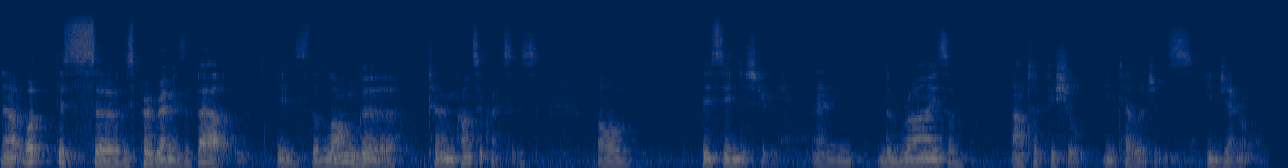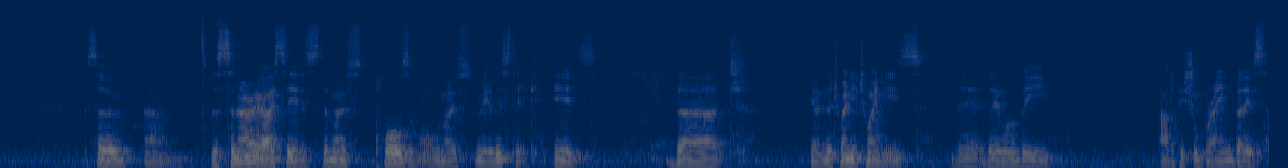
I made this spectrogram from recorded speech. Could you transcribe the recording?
Now, what this, uh, this program is about is the longer term consequences of this industry and the rise of artificial intelligence in general. So, um, the scenario I see as the most plausible, the most realistic, is that you know, in the 2020s there, there will be artificial brain based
